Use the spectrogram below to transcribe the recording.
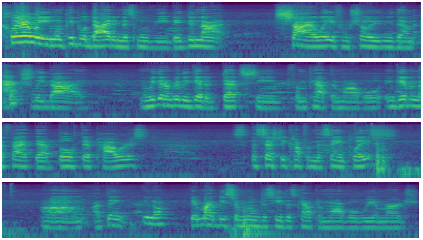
clearly when people died in this movie, they did not shy away from showing them actually die. And we didn't really get a death scene from Captain Marvel. And given the fact that both their powers essentially come from the same place. Um, I think you know there might be some room to see this Captain Marvel reemerge.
